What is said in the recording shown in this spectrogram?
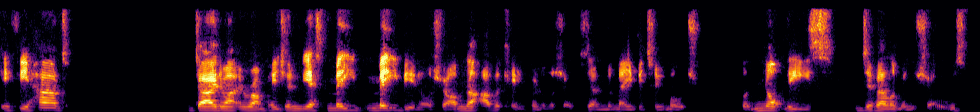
if you had Dynamite and Rampage, and yes, may, maybe another show. I'm not advocating for another show because then there may be too much, but not these development shows.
